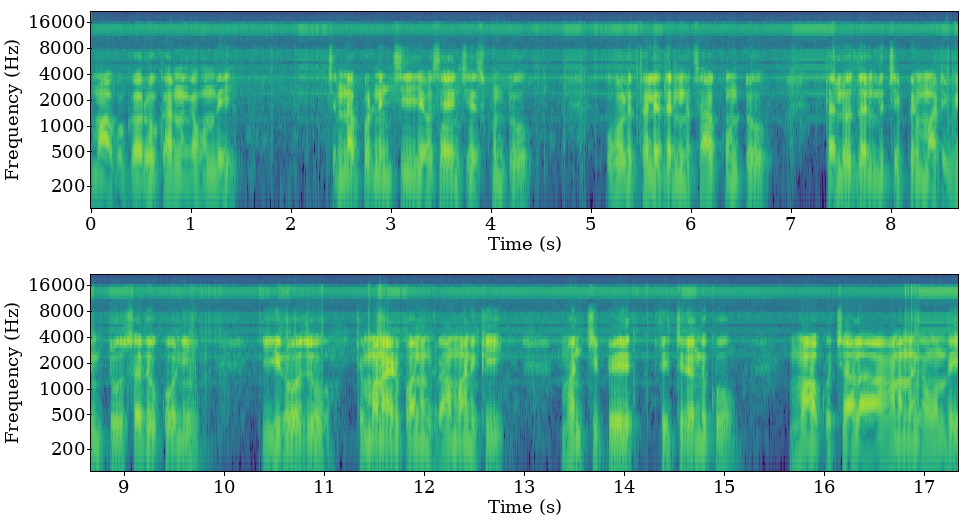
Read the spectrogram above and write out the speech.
మాకు గర్వకారణంగా ఉంది. చిన్నప్పటి నుంచి వ్యవసాయం చేసుకుంటూ వాళ్ళు తల్లిదండ్రులు చాక్కుంటూ తల్లిదండ్రులు చెప్పిన మాట వింటూ చదువుకొని ఈరోజు తిమ్మనాయుడుపాలెం గ్రామానికి మంచి పేరు తెచ్చినందుకు మాకు చాలా ఆనందంగా ఉంది.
